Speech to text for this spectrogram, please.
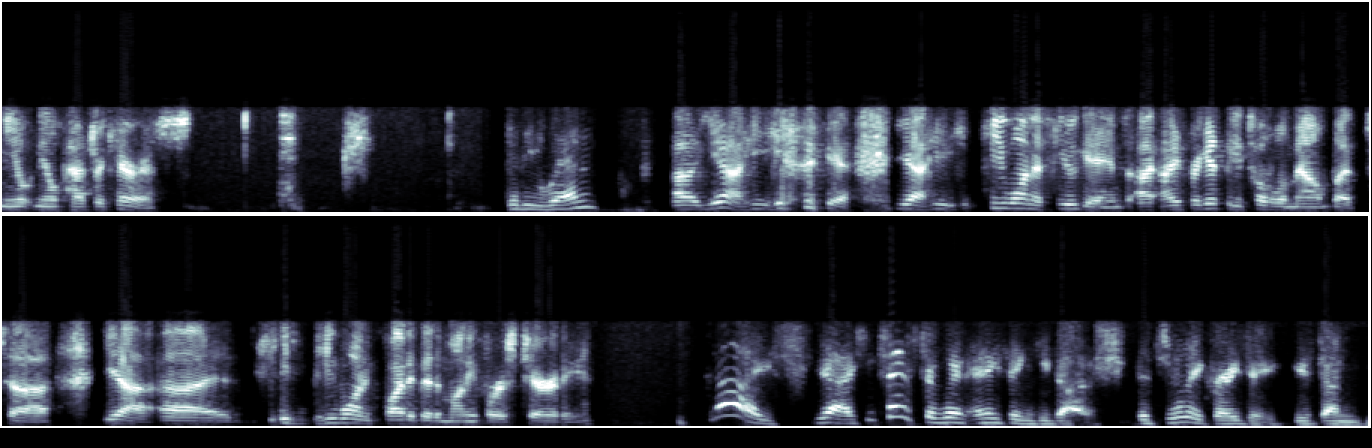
Neil Neil Patrick Harris. Did he win? Uh, yeah, he yeah, yeah he he won a few games. I, I forget the total amount, but uh, yeah, uh, he he won quite a bit of money for his charity. Nice. Yeah, he tends to win anything he does. It's really crazy. He's done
